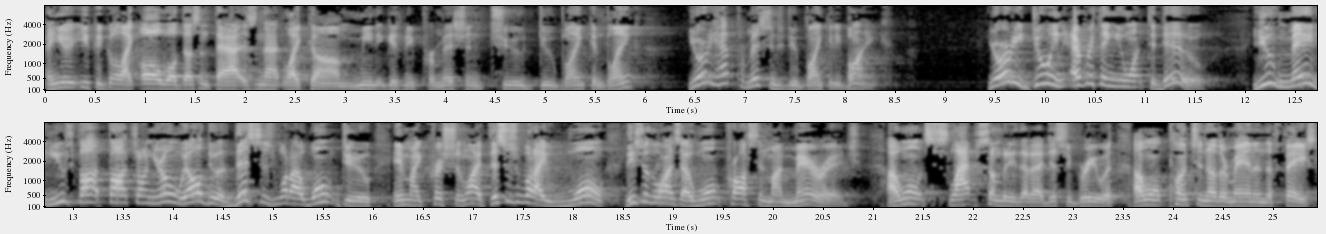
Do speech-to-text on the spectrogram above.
And you, you could go like, oh, well, doesn't that, isn't that like um, mean it gives me permission to do blank and blank? You already have permission to do blankety blank. You're already doing everything you want to do. You've made, you've thought thoughts on your own. We all do it. This is what I won't do in my Christian life. This is what I won't. These are the lines I won't cross in my marriage. I won't slap somebody that I disagree with. I won't punch another man in the face.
